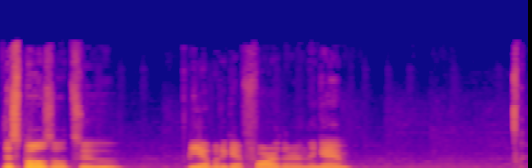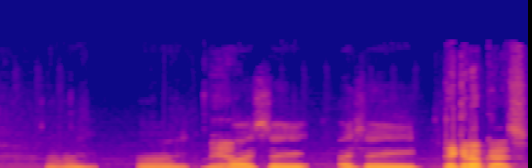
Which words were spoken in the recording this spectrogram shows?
disposal to be able to get farther in the game. All right, all right. Yeah. Well, I say, I say, Pick it up, guys.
